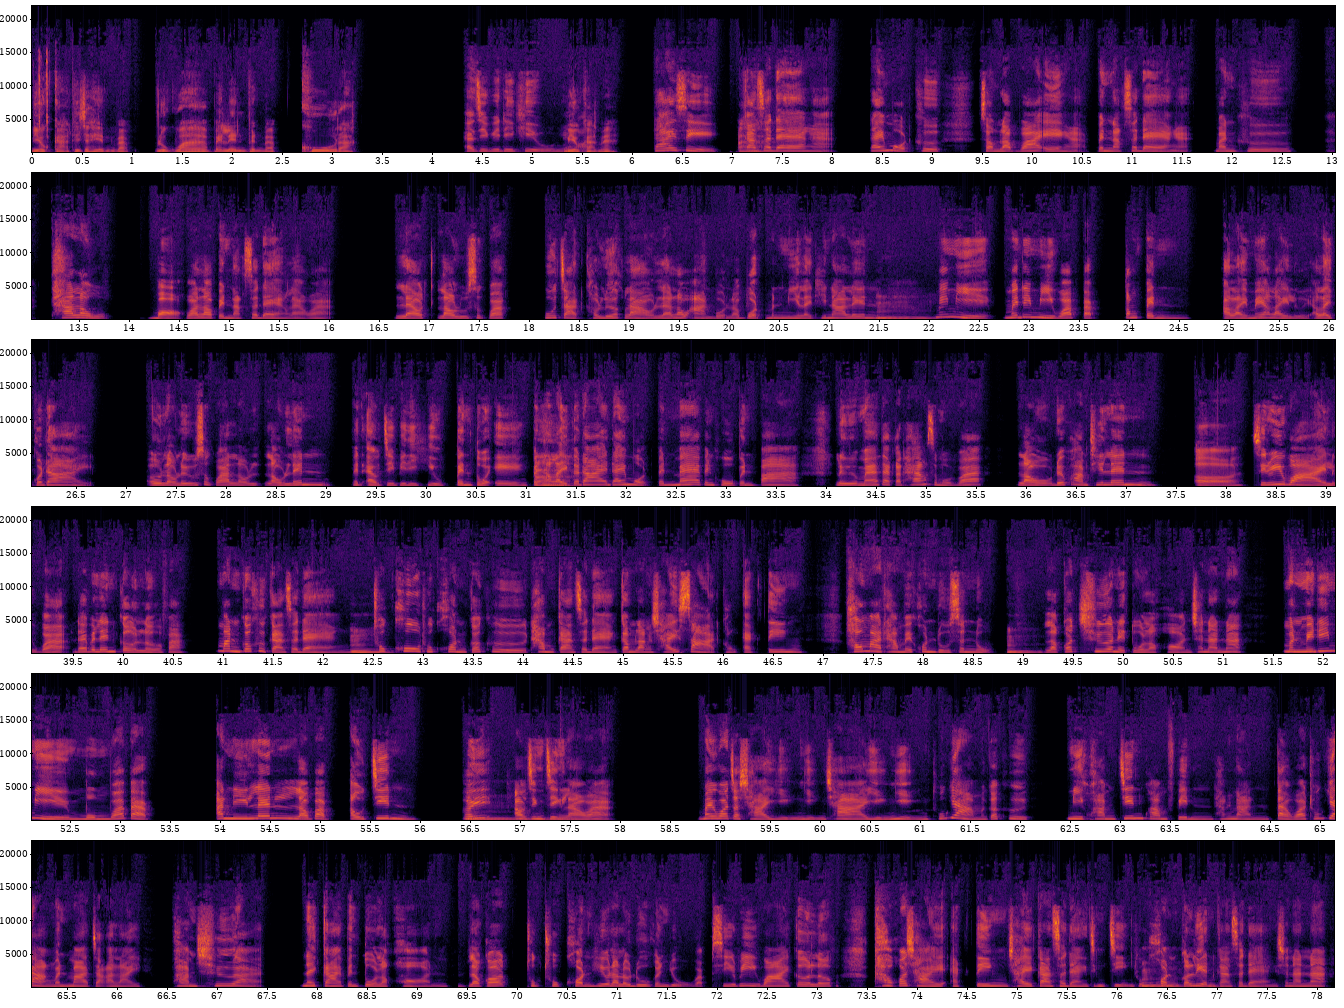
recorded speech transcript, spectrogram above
มีโอกาสที่จะเห็นแบบลูกว่าไปเล่นเป็นแบบคู่รัก LGBTQ ย่งมีเงี้ยโอกาสไหมได้สิอ่าการแสดงอะ ได้หมดคือสำหรับว่าเองอะ เป็นนักแสดงอะ มันคือ ถ้าเราบอกว่าเราเป็นนักแสดงแล้วอะแล้วเรารู้สึกว่าผู้จัดเขาเลือกเราแล้วเราอ่านบทแล้วบทมันมีอะไรที่น่าเล่นอืมไม่มีไม่ได้มีว่าแบบต้องเป็นอะไรไม่อะไรเลย อะไรก็ได้ เออ เราเลยรู้สึกว่าเราเราเล่น เป็น LGBTQ เป็นตัวเอง เป็นอ่าอะไรก็ได้ได้หมด เป็นแม่เป็นครูเป็นป้า หรือแม้แต่กระทั่งสมมติว่าเราด้วยความที่เล่น เอ่อซีรีส์วายหรือว่าได้ไปเล่นเกิร์ลเลิฟอะมันก็คือการแสดงอืมทุกคู่ทุกคนก็คือทำการแสดงกำลังใช้ศาสตร์ของ acting เข้ามาทำให้คนดูสนุกอืมแล้วก็เชื่อในตัวละคร ฉะนั้นน่ะ มันไม่ได้มีมุมว่าแบบ อันนี้เล่นแล้วแบบเอาจิ้น เฮ้ยอืมเอาจริง ๆ แล้วอะ ไม่ว่าจะชายหญิงหญิงชายหญิงหญิง ทุกอย่างมันก็คือมีความจิ้นความฟินทั้งนั้น แต่ว่าทุกอย่างมันมาจากอะไร ความเชื่อในการเป็นตัวละคร แล้วก็ทุกๆ คนที่เวลาเราดูกันอยู่แบบซีรีส์วายเกิร์ลเลิฟเขาก็ใช้ acting ใช้การแสดงจริง ๆ ทุกคนก็เรียนการแสดง ฉะนั้นน่ะ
